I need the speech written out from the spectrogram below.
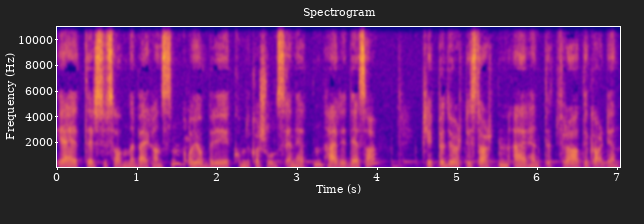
Jeg heter Susanne Berg-Hansen og jobber i kommunikasjonsenheten her i DSA. Klippet du hørte i starten er hentet fra The Guardian.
